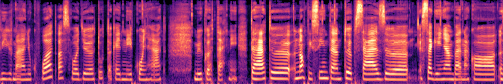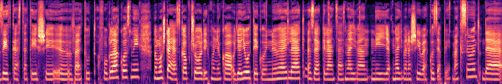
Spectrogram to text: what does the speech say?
vívmányuk volt az, hogy ö, tudtak egy népkonyhát működtetni. Tehát ö, napi szinten több száz ö, szegény embernek a, az étkeztetésével tudta foglalkozni. Na most ehhez kapcsolódik mondjuk a, ugye a jótékony nőegylet 1940-es évek közepén megszűnt, de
